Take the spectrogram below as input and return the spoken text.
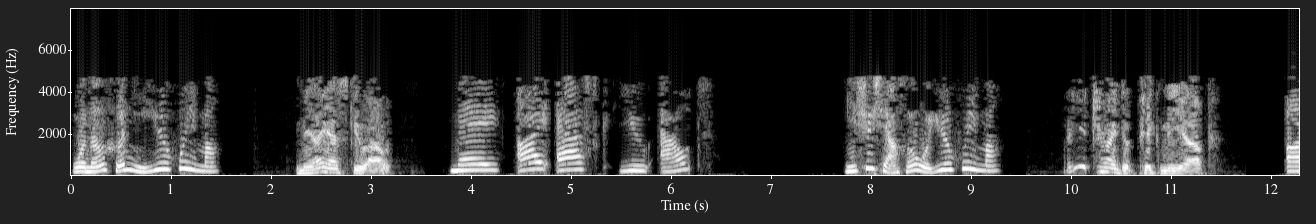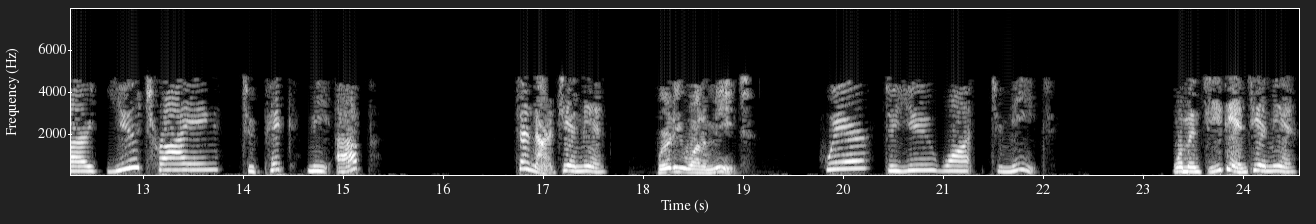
我能和你约会吗 May I ask you out? May I ask you out? 你是想和我约会吗 Are you trying to pick me up? Are you trying to pick me up? 在哪儿见面 Where do you want to meet? Where do you want to meet? 我们几点见面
